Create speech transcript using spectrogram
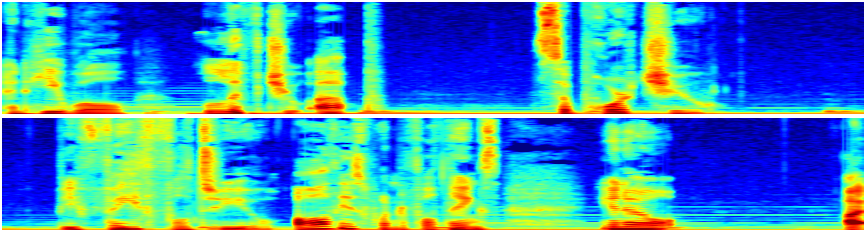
and He will lift you up, support you, be faithful to you, all these wonderful things. You know, I,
